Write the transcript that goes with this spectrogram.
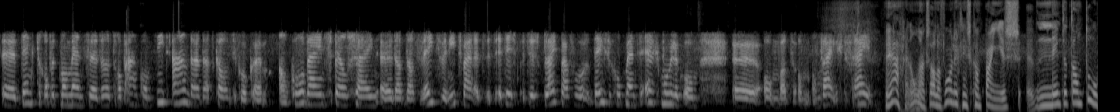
uh, denkt er op het moment uh, dat het erop aankomt niet aan. Dat, dat kan natuurlijk ook um, alcohol bij in spel zijn. dat, dat weten we niet. Maar het, het, het, is, het is blijkbaar voor deze groep mensen erg moeilijk om, om, wat, om, om veilig te vrijen. Ja, en ondanks alle voorlichtingscampagnes neemt het dan toe.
